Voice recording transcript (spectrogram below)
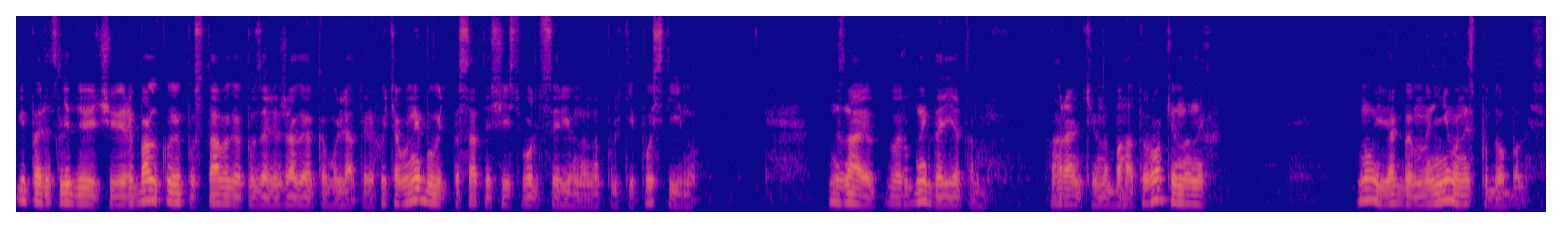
і перед слідуючою рибалкою поставили, позаряджали акумулятори. Хоча вони будуть писати 6 вольт все рівно на пульті постійно. Не знаю, виробник дає там гарантію на багато років на них. Ну і якби мені вони сподобались.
